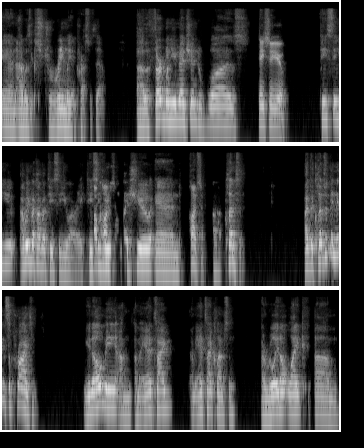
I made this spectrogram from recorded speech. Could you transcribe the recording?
And I was extremely impressed with them. Uh, the third one you mentioned was TCU. TCU. Uh, we've been talking about TCU already. TCU, oh, LSU, and Clemson. Uh, Clemson. Uh, the Clemson thing didn't surprise me. You know me. I'm I'm an anti I'm anti Clemson. I really don't like. um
